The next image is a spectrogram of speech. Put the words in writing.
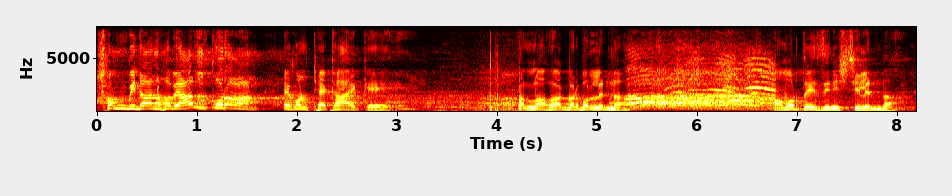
সংবিধান হবে আল কোরআন। এখন ঠেকায় কে? আল্লাহ একবার বললেন না। অমর তো এই জিনিস ছিলেন না।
